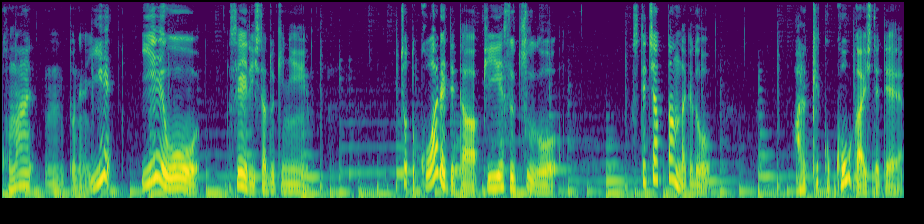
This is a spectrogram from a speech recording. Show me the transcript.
こないうんとね家家を整理した時にちょっと壊れてた PS2 を捨てちゃったんだけどあれ結構後悔してて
